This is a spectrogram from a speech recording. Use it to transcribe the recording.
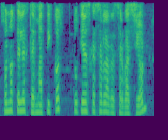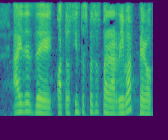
Son hoteles temáticos, tú tienes que hacer la reservación. Hay desde 400 pesos para arriba, pero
